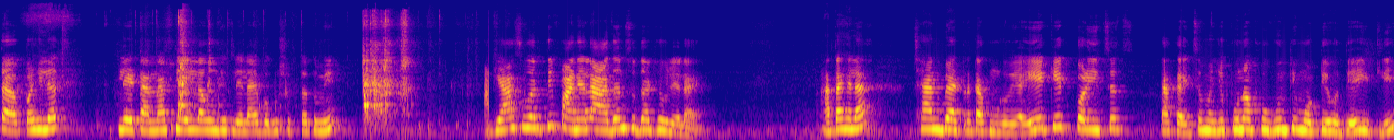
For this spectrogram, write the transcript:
ता पहिलंच प्लेटांना तेल लावून घेतलेलं आहे बघू शकता तुम्ही. गॅसवरती पाण्याला आदनसुद्धा ठेवलेलं आहे. आता ह्याला छान बॅटर टाकून घेऊया. एक एक पळीचंच टाकायचं म्हणजे पुन्हा फुगून ती मोठी होते इटली.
